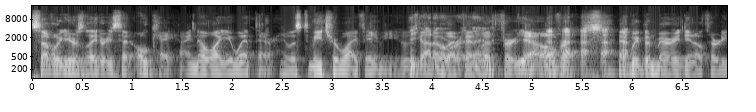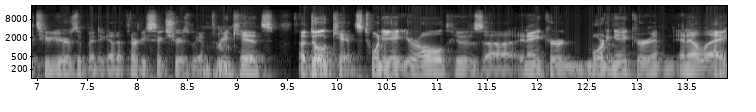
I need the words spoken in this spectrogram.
Several years later, he said, "Okay, I know why you went there. It was to meet your wife, Amy, who who over I've been then. with for yeah over it. and we've been married, you know, 32 years. We've been together 36 years. We have Mm-hmm. three kids, adult kids, 28 year old who's uh, an anchor, morning anchor in, in LA,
